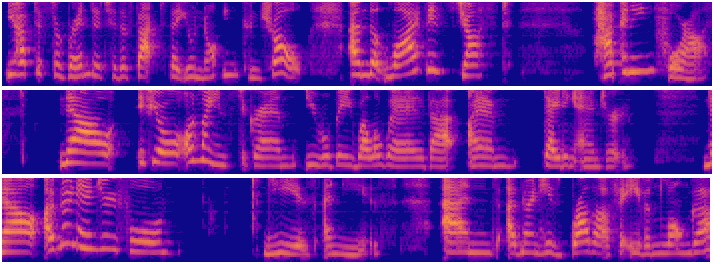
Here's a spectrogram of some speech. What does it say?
you have to surrender to the fact that you're not in control and that life is just happening for us. Now, if you're on my Instagram, you will be well aware that I am dating Andrew. Now, I've known Andrew for years and years, and I've known his brother for even longer,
